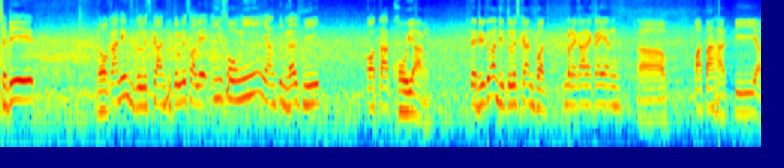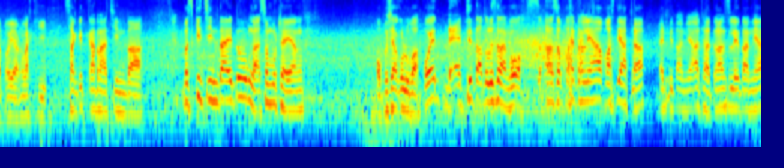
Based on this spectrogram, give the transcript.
Jadi Dohokan ini dituliskan ditulis oleh Isongi yang tinggal di kota Goyang. Jadi itu kan dituliskan buat mereka-mereka yang uh, patah hati atau yang lagi sakit karena cinta. Meski cinta itu nggak semudah yang apa sih aku lupa. Pokoknya edit tak tulis lah kok. Eh, subtitlenya pasti ada, editannya ada, translatannya.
